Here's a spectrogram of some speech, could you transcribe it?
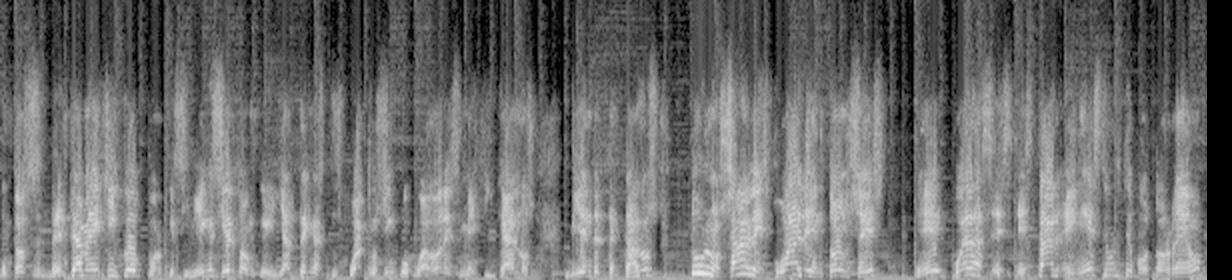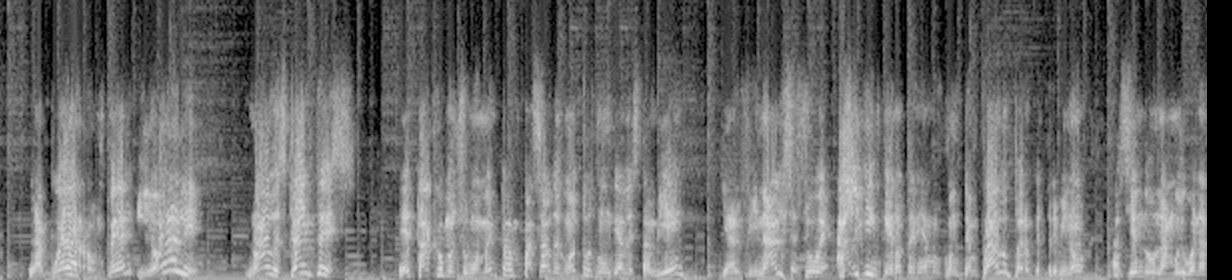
Entonces, vete a México, porque si bien es cierto, aunque ya tengas tus cuatro o cinco jugadores mexicanos bien detectados, tú no sabes cuál entonces eh, puedas estar en este último torneo, la pueda romper y órale, no lo descartes. Eh, tal como en su momento han pasado en otros mundiales también, que al final se sube alguien que no teníamos contemplado, pero que terminó haciendo una muy buena,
